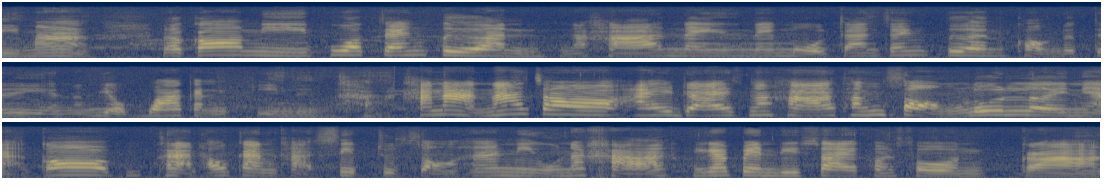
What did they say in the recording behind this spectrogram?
ดีมาก แล้วก็มีพวกแจ้งเตือนนะคะ ในในโหมดการแจ้งเตือนของดนตรีอันนั้นเดี๋ยวว่ากันอีกทีหนึ่งค่ะ ขนาดหน้าจอ iDrive นะคะ ทั้ง 2 รุ่นเลยเนี่ย ก็ขนาดเท่ากันค่ะ 10.25 นิ้วนะคะ นี่ก็เป็นดีไซน์คอนโซลกลาง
